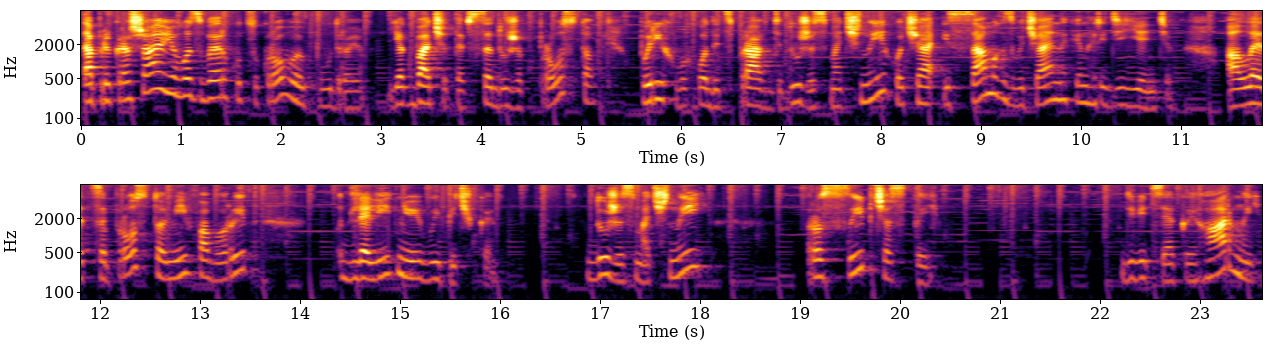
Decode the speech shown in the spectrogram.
Та прикрашаю його зверху цукровою пудрою. Як бачите, все дуже просто. Пиріг виходить справді дуже смачний, хоча із самих звичайних інгредієнтів. Але це просто мій фаворит для літньої випічки. Дуже смачний, розсипчастий. Дивіться, який гарний.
